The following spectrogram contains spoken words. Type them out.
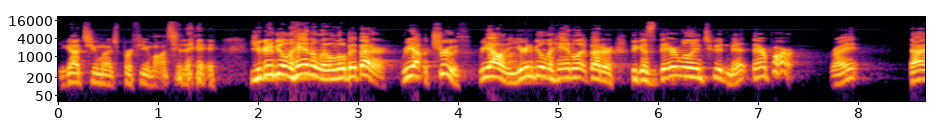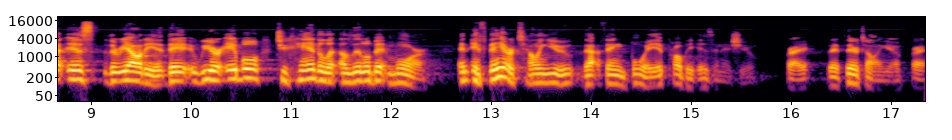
you got too much perfume on today. You're going to be able to handle it a little bit better. Real, truth, reality. You're going to be able to handle it better because they're willing to admit their part, right? That is the reality. They, we are able to handle it a little bit more. And if they are telling you that thing, boy, it probably is an issue, right? If they're telling you, right?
